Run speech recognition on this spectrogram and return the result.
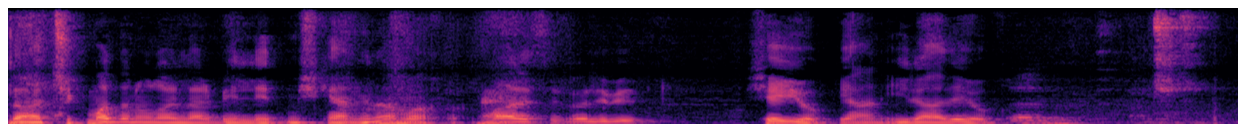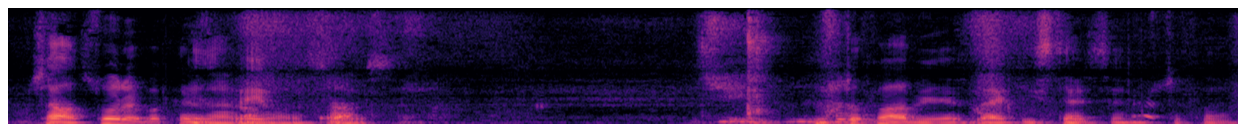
Daha çıkmadan olaylar belli etmiş kendini ama maalesef öyle bir şey yok yani irade yok. Sağ ol. Sonra bakarız abi. Eyvallah. Sağ olasın. Mustafa abi belki istersen Mustafa abi.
